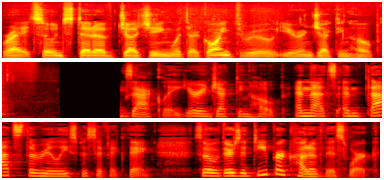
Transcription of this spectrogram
Right. So instead of judging what they're going through, you're injecting hope. Exactly. You're injecting hope. And that's and that's the really specific thing. So there's a deeper cut of this work.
